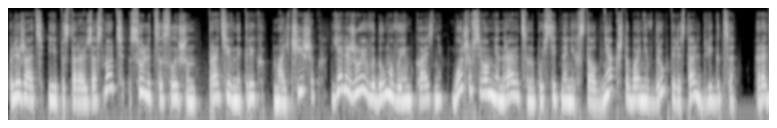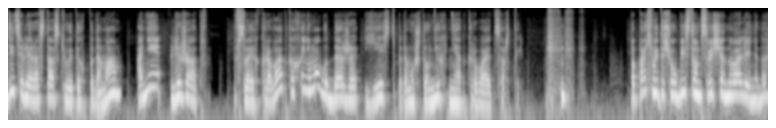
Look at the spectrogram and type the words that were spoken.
лежать и постараюсь заснуть. С улицы слышен противный крик мальчишек. Я лежу и выдумываю им казни. Больше всего мне нравится напустить на них столбняк, чтобы они вдруг перестали двигаться. Родители растаскивают их по домам. Они лежат в своих кроватках и не могут даже есть, потому что у них не открываются рты. Попахивает еще убийством священного оленя, да?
